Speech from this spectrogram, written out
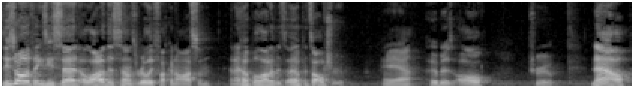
These are all the things he said. A lot of this sounds really fucking awesome, and I hope a lot of it's. I hope it's all true. Yeah. I hope it is all true. Now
